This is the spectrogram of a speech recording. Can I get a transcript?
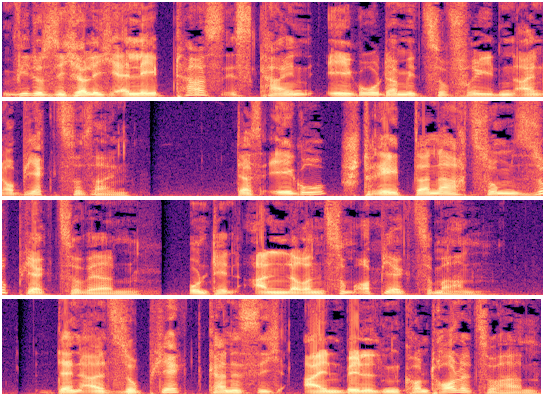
Wie du sicherlich erlebt hast, ist kein Ego damit zufrieden, ein Objekt zu sein. Das Ego strebt danach, zum Subjekt zu werden und den anderen zum Objekt zu machen. Denn als Subjekt kann es sich einbilden, Kontrolle zu haben,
